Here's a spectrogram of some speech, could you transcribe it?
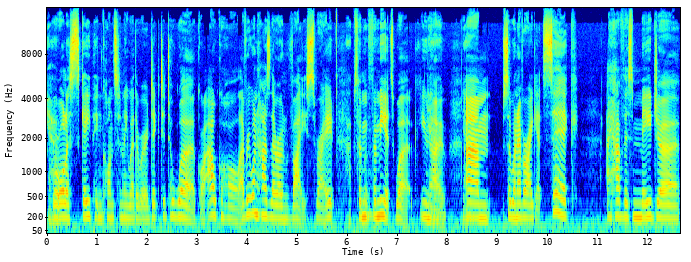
Yeah. We're all escaping constantly, whether we're addicted to work or alcohol. Everyone has their own vice, right? For, for me, it's work, you Yeah. know. Yeah. Um, so whenever I get sick, I have this major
